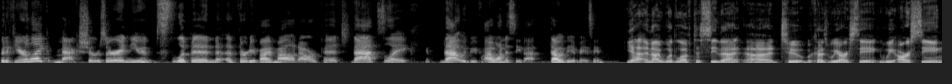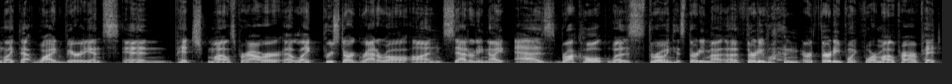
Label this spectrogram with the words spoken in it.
But if you're like Max Scherzer and you slip in a 35 mile an hour pitch, that's like that would be. I want to see that. That would be amazing. Yeah, and I would love to see that uh, too because we are seeing we are seeing like that wide variance in pitch miles per hour. Uh, like Brusdar Graterol on Saturday night, as Brock Holt was throwing his 30 mi- uh, 31 or 30.4 mile per hour pitch,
